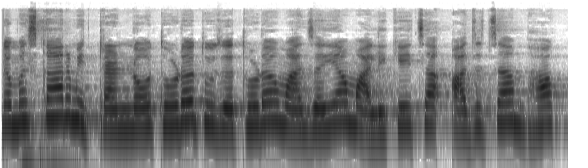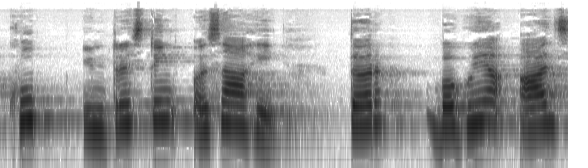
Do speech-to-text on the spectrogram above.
नमस्कार मित्रांनो थोडं तुझं थोडं माझं या मालिकेचा आजचा भाग खूप इंटरेस्टिंग असा आहे. तर बघूया आज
